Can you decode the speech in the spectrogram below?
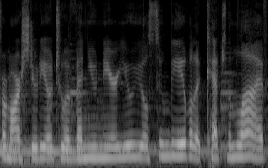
from our studio to a venue near you, you'll soon be able to catch them live.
